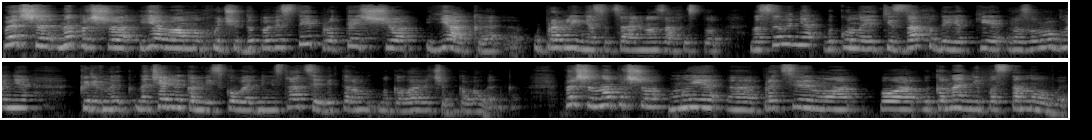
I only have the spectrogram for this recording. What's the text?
Перше, наперше, я вам хочу доповісти про те, що як е, управління соціального захисту населення виконує ті заходи, які розроблені керівник, начальником військової адміністрації Віктором Миколайовичем Коваленко. Перше наперше ми е, працюємо по виконанню постанови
